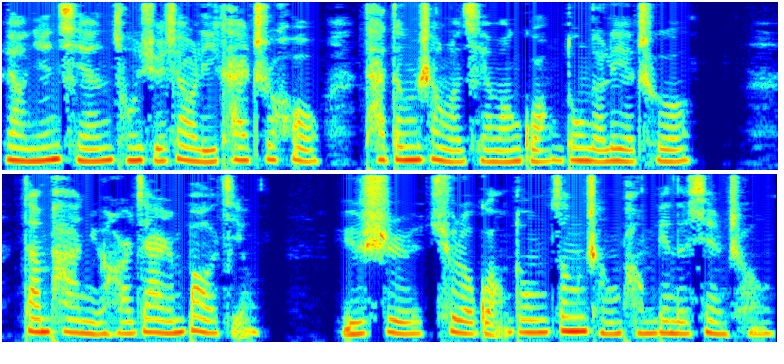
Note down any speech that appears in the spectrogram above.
两年前从学校离开之后，他登上了前往广东的列车，但怕女孩家人报警，于是去了广东增城旁边的县城，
